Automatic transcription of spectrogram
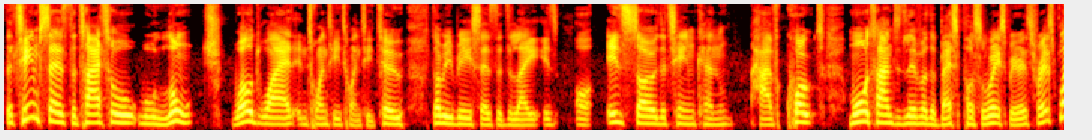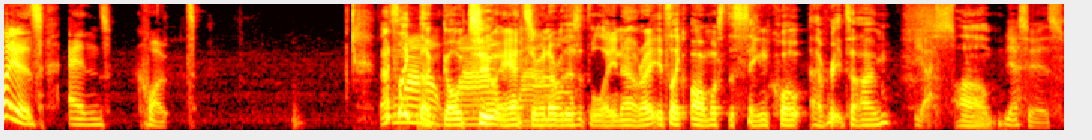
The team says the title will launch worldwide in 2022. WB says the delay is uh, is so the team can have quote more time to deliver the best possible experience for its players. End quote. That's like the go-to wow, answer wow. whenever there's a delay now, right? It's like almost the same quote every time. Yes. Um, Yes, it is.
